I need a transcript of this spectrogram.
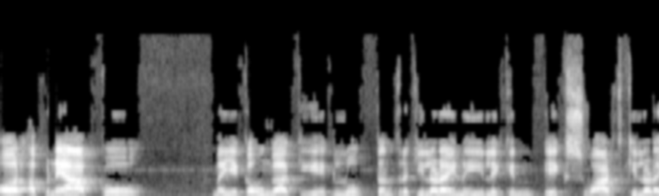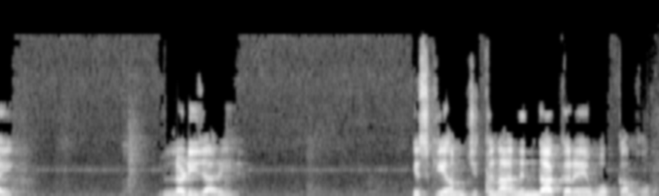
और अपने आप को, मैं ये कहूँगा कि एक लोकतंत्र की लड़ाई नहीं, लेकिन एक स्वार्थ की लड़ाई लड़ी जा रही है। इसकी हम जितना निंदा करें, वो कम होगा।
